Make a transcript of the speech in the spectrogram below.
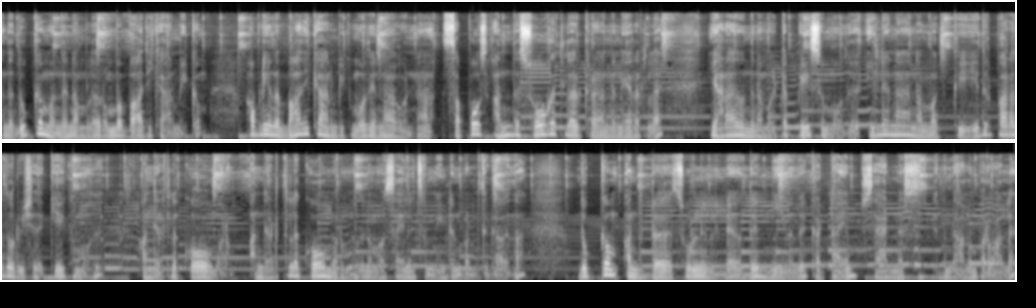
அந்த துக்கம் வந்து நம்மளை ரொம்ப பாதிக்க ஆரம்பிக்கும். அப்படி அந்த பாதிக்க ஆரம்பிக்கும் போது என்ன ஆகும்னா சப்போஸ் அந்த சோகத்தில் இருக்கிற அந்த நேரத்தில் யாராவது வந்து நம்மக்கிட்ட பேசும்போது இல்லைன்னா நமக்கு எதிர்பாராத ஒரு விஷயத்தை கேட்கும்போது அந்த இடத்துல கோபம் வரும். அந்த இடத்துல கோபம் வரும்போது நம்ம சைலன்ஸை மெயின்டைன் பண்ணுறதுக்காக தான் துக்கம் அந்த சூழ்நிலையில் வந்து நீ வந்து கட்டாயம் சேட்னஸ் இருந்தாலும் பரவாயில்ல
